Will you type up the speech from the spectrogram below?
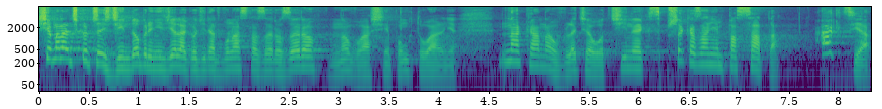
Siemaneczko, cześć, dzień dobry, niedziela, godzina 12.00. No właśnie, punktualnie. Na kanał wleciał odcinek z przekazaniem Passata. Akcja,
